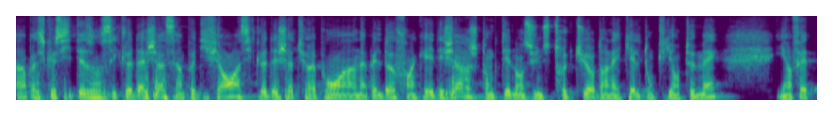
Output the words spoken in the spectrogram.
Hein, parce que si tu es dans un cycle d'achat, c'est un peu différent. Un cycle d'achat, tu réponds à un appel d'offres ou un cahier des charges. Donc, tu es dans une structure dans laquelle ton client te met. Et en fait,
